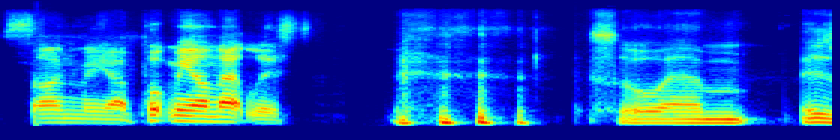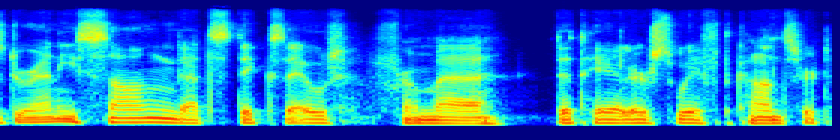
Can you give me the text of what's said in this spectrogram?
Sign me up. Put me on that list. so, um, is there any song that sticks out from uh, the Taylor Swift concert?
